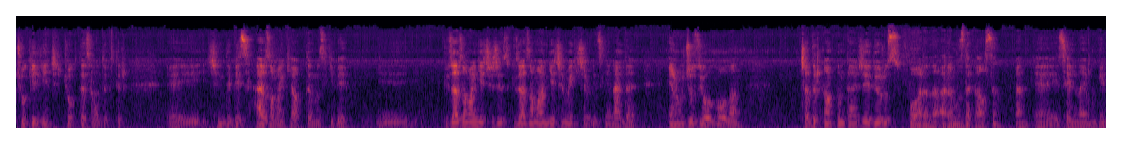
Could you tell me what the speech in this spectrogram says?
çok ilginç, çok tesadüftür. Ee, Şimdi biz her zamanki yaptığımız gibi e, güzel zaman geçireceğiz. Güzel zaman geçirmek için biz genelde en ucuz yollu olan çadır kampını tercih ediyoruz. Bu arada aramızda kalsın. Ben e, Selina'ya bugün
